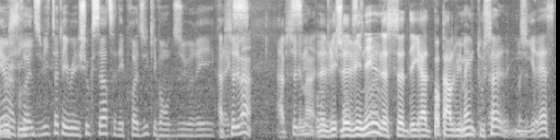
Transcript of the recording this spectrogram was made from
lourde un aussi. produit. Tous les reissues qui sortent, c'est des produits qui vont durer. Absolument. Absolument. c'est Le, vi- vinyle ne se dégrade pas par lui-même tout seul. Il reste,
